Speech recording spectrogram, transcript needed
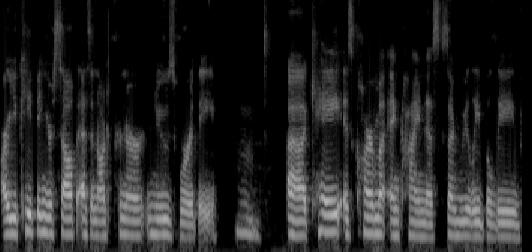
are you keeping yourself as an entrepreneur newsworthy? Hmm uh, K is karma and kindness because I really believe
